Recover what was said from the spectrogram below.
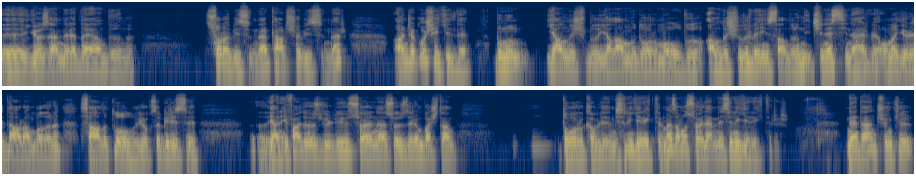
e, gözlemlere dayandığını sorabilsinler, tartışabilsinler. Ancak o şekilde bunun yanlış mı, yalan mı, doğru mu olduğu anlaşılır ve insanların içine siner ve ona göre davranmaları sağlıklı olur. Yoksa birisi e, yani ifade özgürlüğü söylenen sözlerin baştan doğru kabul edilmesini gerektirmez ama söylenmesini gerektirir. Neden? Çünkü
